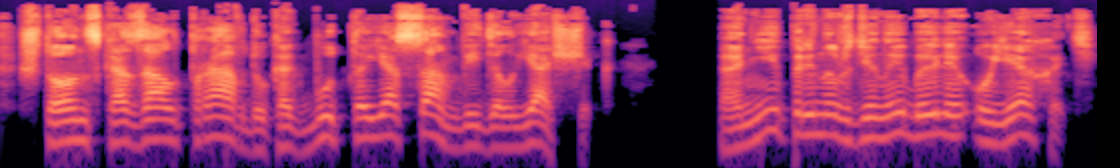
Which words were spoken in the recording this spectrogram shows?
— что он сказал правду, как будто я сам видел ящик. Они принуждены были уехать,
